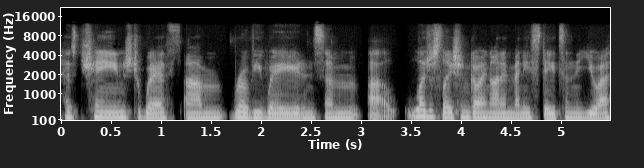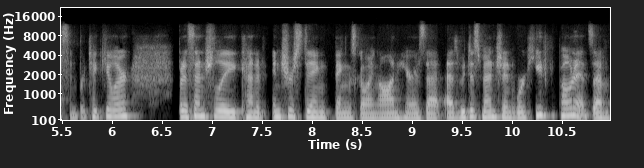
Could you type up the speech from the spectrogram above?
has changed with um, Roe v. Wade and some uh, legislation going on in many states in the U.S. in particular. But essentially, kind of interesting things going on here is that, as we just mentioned, we're huge proponents of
